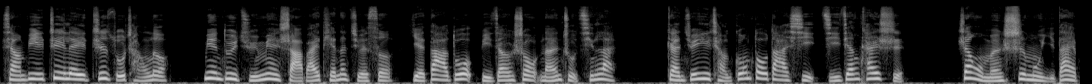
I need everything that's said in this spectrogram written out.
想必这类知足常乐、面对局面傻白甜的角色，也大多比较受男主青睐。感觉一场宫斗大戏即将开始，让我们拭目以待吧。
